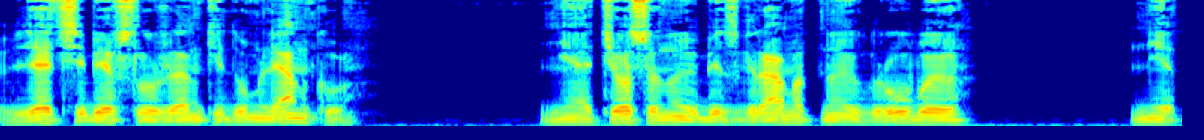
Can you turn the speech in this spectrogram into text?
Взять себе в служанки думлянку — неотесанную, безграмотную, грубую. Нет,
